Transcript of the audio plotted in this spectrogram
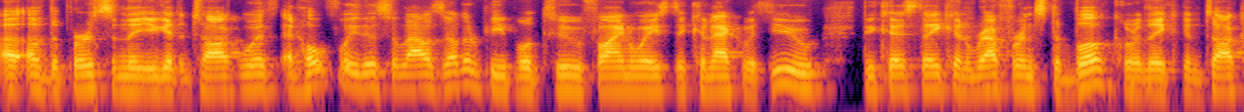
uh, of the person that you get to talk with, and hopefully this allows other people to find ways to connect with you because they can reference the book or they can talk,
